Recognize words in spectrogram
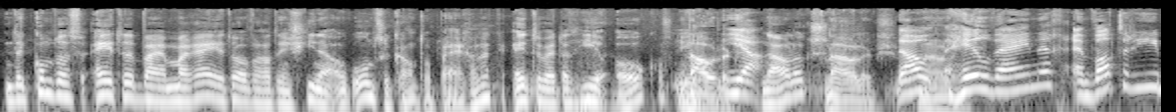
de- komt dat eten waar Marije het over had in China ook onze kant op eigenlijk? Eten wij dat hier ook? Of niet? Nauwelijks. Ja. Nauwelijks? Nauwelijks. Nou, heel weinig. En wat er hier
